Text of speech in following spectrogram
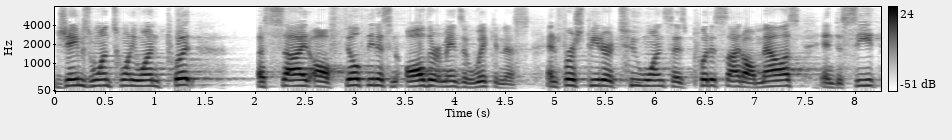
James 1:21, "Put aside all filthiness and all that remains of wickedness." And 1 Peter 2:1 says, "Put aside all malice and deceit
